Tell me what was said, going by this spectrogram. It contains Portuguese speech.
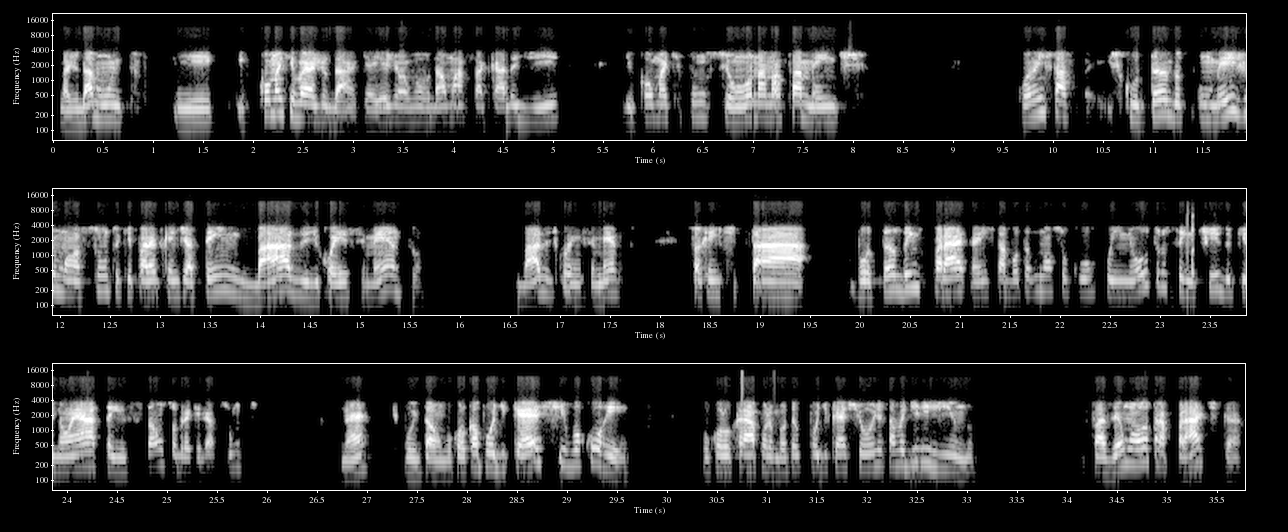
Vai ajudar muito. E, e como é que vai ajudar? Que aí eu já vou dar uma sacada de, de como é que funciona a nossa mente. Quando a gente está escutando o mesmo assunto que parece que a gente já tem base de conhecimento, base de conhecimento, só que a gente está botando em prática, a gente está botando o nosso corpo em outro sentido que não é a atenção sobre aquele assunto, né? Tipo, então, vou colocar o podcast e vou correr. Vou colocar, por exemplo, o podcast hoje, eu estava dirigindo. Fazer uma outra prática,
